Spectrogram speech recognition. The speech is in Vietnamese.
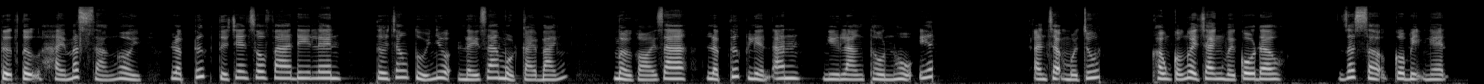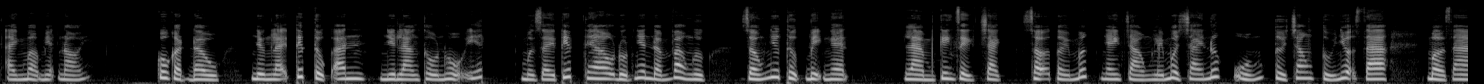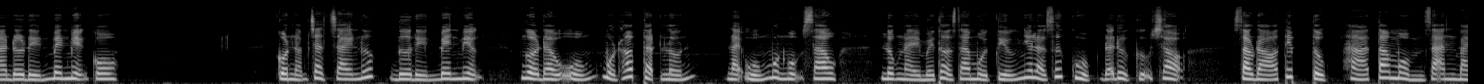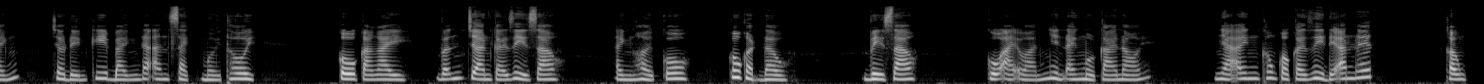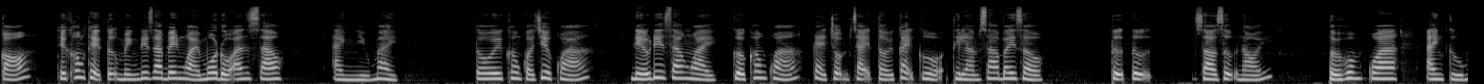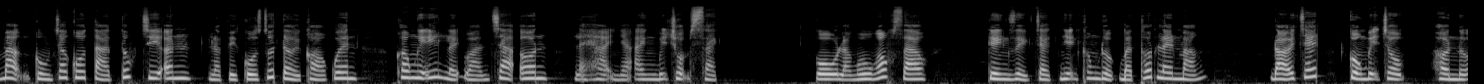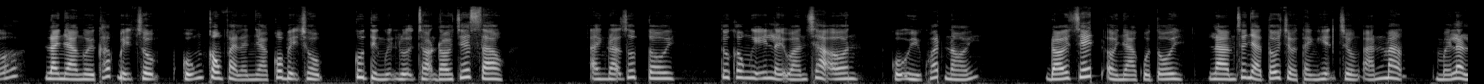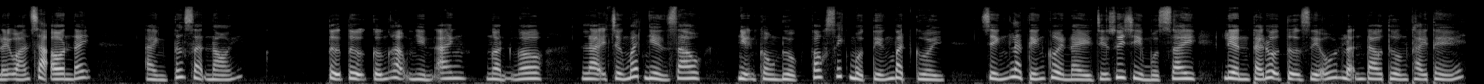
Tự tự hai mắt sáng ngời, lập tức từ trên sofa đi lên, từ trong túi nhựa lấy ra một cái bánh. Mở gói ra, lập tức liền ăn, như lang thôn hộ yết. Ăn chậm một chút, không có người tranh với cô đâu. Rất sợ cô bị nghẹn, anh mở miệng nói. Cô gật đầu, nhưng lại tiếp tục ăn như lang thôn hộ yết. Một giây tiếp theo đột nhiên đấm vào ngực, giống như thực bị nghẹn. Làm kinh dịch chạch, sợ tới mức nhanh chóng lấy một chai nước uống từ trong túi nhựa ra, mở ra đưa đến bên miệng cô. Cô nắm chặt chai nước đưa đến bên miệng, ngửa đầu uống một hớp thật lớn, lại uống một ngụm sau. Lúc này mới thở ra một tiếng như là sức cuộc đã được cữu trợ. Sau đó tiếp tục há to mồm ra ăn bánh, cho đến khi bánh đã ăn sạch mới thôi. Cô cả ngày vẫn chưa ăn cái gì sao? Anh hỏi cô, cô gật đầu. Vì sao? Cô ai oán nhìn anh một cái nói. Nhà anh không có cái gì để ăn hết. Không có, thì không thể tự mình đi ra bên ngoài mua đồ ăn sao? Anh nhíu mày. Tôi không có chìa khóa. Nếu đi ra ngoài, cửa không khóa, kẻ trộm chạy tới cậy cửa thì làm sao bây giờ? Tự tự, do dự nói. Tối hôm qua, anh cứu mạng cùng cho cô tả túc tri ân là vì cô suốt đời khó quên, không nghĩ lấy oán trả ơn, lại hại nhà anh bị trộm sạch. Cô là ngu ngốc sao? Kinh dịch chạch nhịn không được bật thốt lên mắng. Đói chết, cùng bị trộm. Hơn nữa, là nhà người khác bị trộm, cũng không phải là nhà cô bị trộm. Cô tình nguyện lựa chọn đói chết sao? Anh đã giúp tôi, tôi không nghĩ lấy oán trả ơn. Cô ủy khuất nói. Đói chết ở nhà của tôi, làm cho nhà tôi trở thành hiện trường án mạng, mới là lấy oán trả ơn đấy. Anh tức giận nói. Tự tự cứng họng nhìn anh, ngẩn ngơ, lại trừng mắt nhìn sau, nhịn không được phóc xích một tiếng bật cười. Chính là tiếng cười này chỉ duy trì một giây, liền thái độ tự diễu lẫn đau thương thay thế.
